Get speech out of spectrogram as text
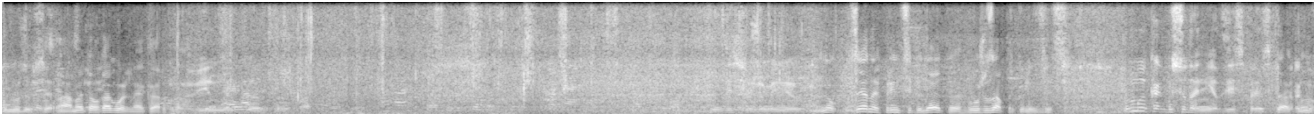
блюда все. А, ну это алкогольная карта. Винная карта. Ну, Здесь уже меню. Ну, цены, в принципе, да, это вы уже завтракали здесь. Ну, мы как бы сюда нет, здесь, в принципе, Так, ну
